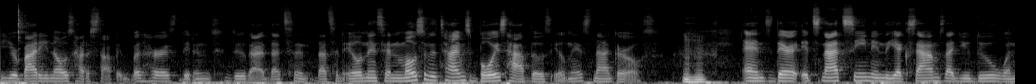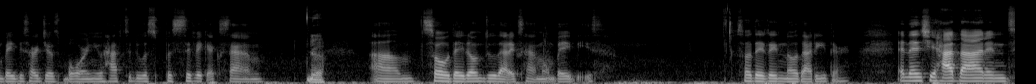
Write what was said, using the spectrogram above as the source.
your body knows how to stop it, but hers didn't do that. That's a that's an illness, and most of the times boys have those illness, not girls Mm-hmm. and there it's not seen in the exams that you do when babies are just born. You have to do a specific exam. Yeah. um, so they don't do that exam on babies. So they didn't know that either. And then she had that and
